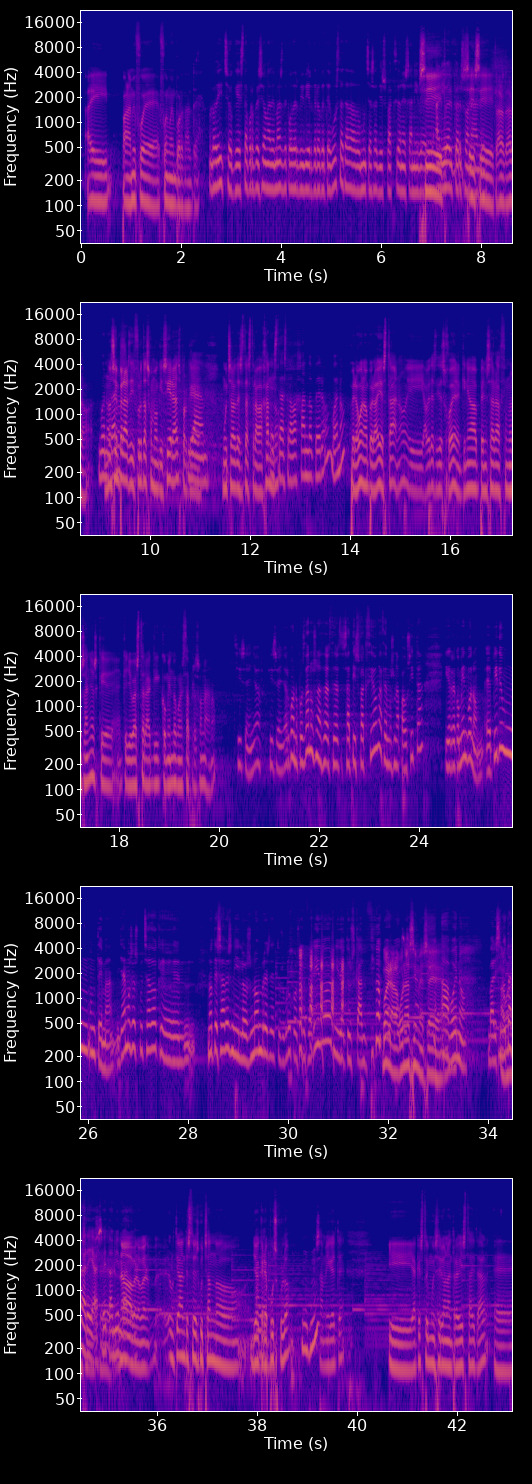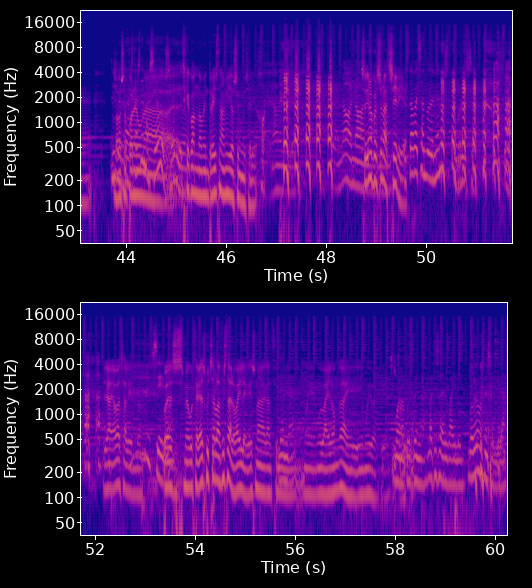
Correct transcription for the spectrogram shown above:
ahí para mí fue, fue muy importante. Lo dicho, que esta profesión, además de poder vivir de lo que te gusta, te ha dado muchas satisfacciones a nivel, Sí, a nivel personal. Sí, sí, claro, claro. Bueno, no siempre danos- las disfrutas como quisieras porque Ya. muchas veces estás trabajando. Estás trabajando, pero bueno, Pero bueno, pero ahí está, ¿no? Y a veces dices, joder, ¿quién iba a pensar hace unos años que, que yo iba a estar aquí comiendo con esta persona, ¿no? Sí, señor, sí, señor. Bueno, pues danos una sa- satisfacción, hacemos una pausita y recomiendo, bueno, eh, pide un, un tema. Ya hemos escuchado que no te sabes ni los nombres de tus grupos preferidos ni de tus canciones. Bueno, algunas sí me sé. Ah, bueno. Vale, si no Algunas tarareas, eh, también No, vale. pero bueno, eh, últimamente estoy escuchando Yo A. Crepúsculo, Ujú. San Miguete, y ya que estoy muy serio en la entrevista y tal, eh, Es vamos verdad, a poner estás una... demasiado serio. Es que cuando me entrevistan a mí yo soy muy serio. Joder, no me digas. Pero no, no, Soy una persona no. seria. Estaba echando de menos tu risa. Ya, ya va saliendo. Sí, pues me gustaría escuchar La Fiesta del Baile, que es una canción muy, muy bailonga y muy divertida. bueno, pues venga, la fiesta del baile. Volvemos enseguida.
